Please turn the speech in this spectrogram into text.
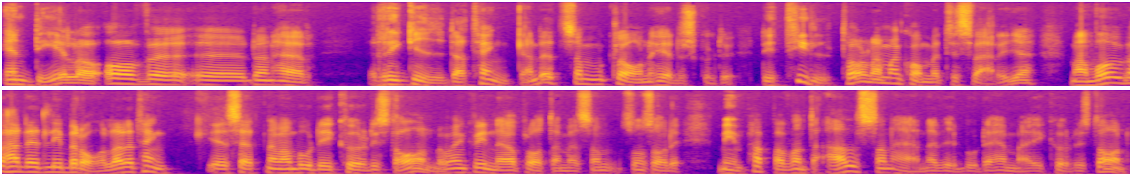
en del av uh, den här rigida tänkandet som klan och hederskultur, det tilltar när man kommer till Sverige. Man var, hade ett liberalare tänkesätt när man bodde i Kurdistan. Det var en kvinna jag pratade med som, som sa det. Min pappa var inte alls sån här när vi bodde hemma i Kurdistan.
